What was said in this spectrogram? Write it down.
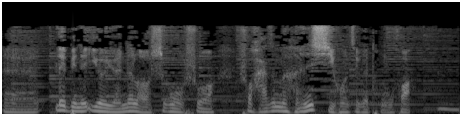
呃，那边的幼儿园的老师跟我说，说孩子们很喜欢这个童话。嗯，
